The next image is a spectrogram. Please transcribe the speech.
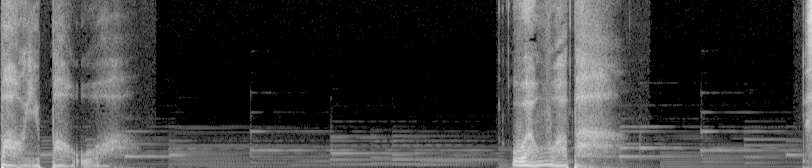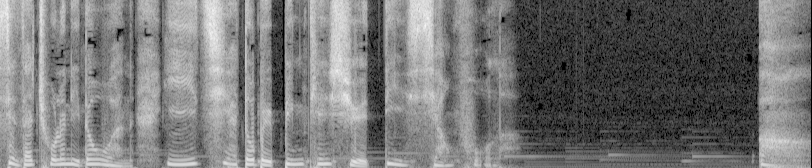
抱一抱我。吻我吧！现在除了你的吻，一切都被冰天雪地降服了。哦，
